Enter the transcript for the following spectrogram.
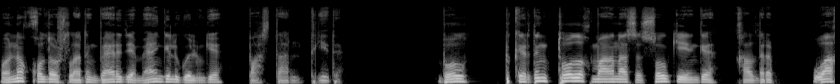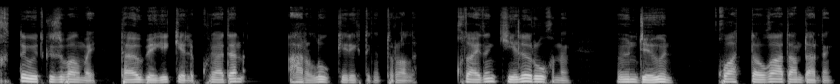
оны қолдаушылардың бәрі де мәңгілік өлімге бастарын тігеді. Бұл пікірдің толық мағынасы сол кейінгі қалдырып уақытты өткізіп алмай тәубеге келіп күнәдан арылу керектігі туралы құдайдың келі рухының үндеуін қуаттауға адамдардың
